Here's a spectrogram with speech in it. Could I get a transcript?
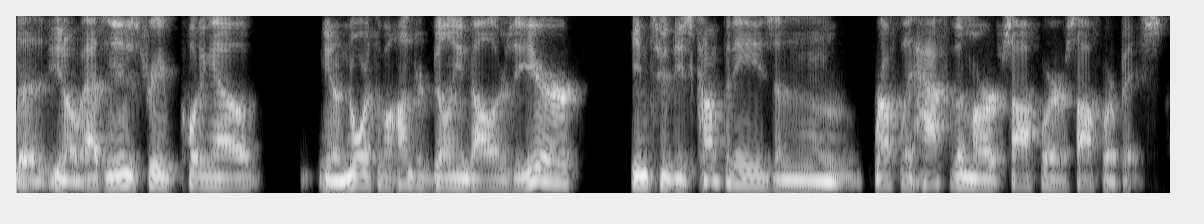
uh, you know, as an industry putting out, you know, north of a hundred billion dollars a year into these companies, and roughly half of them are software software based."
